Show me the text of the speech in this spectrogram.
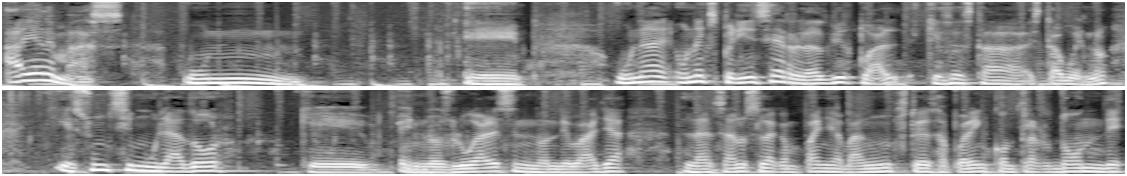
Hay además un... Eh, una, una, experiencia de realidad virtual, que eso está, está bueno, es un simulador que en los lugares en donde vaya lanzándose la campaña van ustedes a poder encontrar dónde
